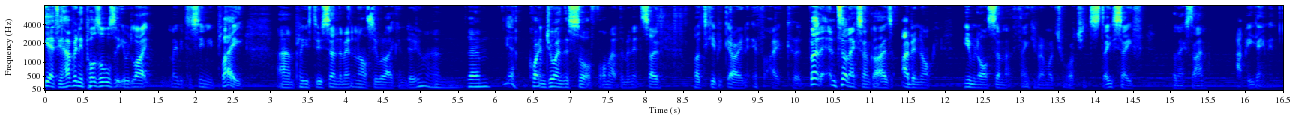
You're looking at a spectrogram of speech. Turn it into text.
yeah, if you have any puzzles that you would like maybe to see me play, um, please do send them in and I'll see what I can do. And um, yeah, quite enjoying this sort of format at the minute. So I'd love to keep it going if I could. But until next time, guys, I've been Nock. Been awesome. Thank you very much for watching. Stay safe. Until next time, happy gaming.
